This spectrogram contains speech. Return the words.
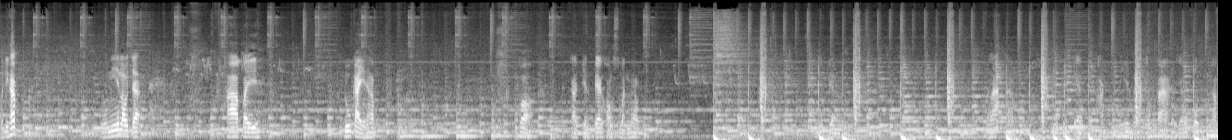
สวัสดีครับ วันนี้เราจะพาไปดูไก่นะครับ ก็การเปลี่ยนแปลงของสวนนะครับนี่จะเป็นมะละนะครับนี่เป็นแปลงปลูกผักนี่เป็นบ่อเลี้ยงปลาเลี้ยงกบนะครับ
